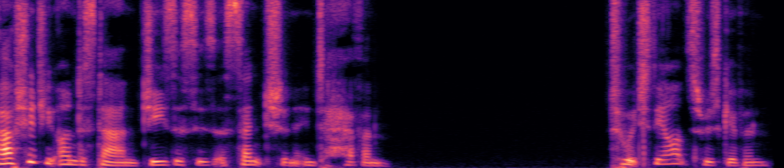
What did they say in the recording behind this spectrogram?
How should you understand Jesus' ascension into heaven? To which the answer is given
